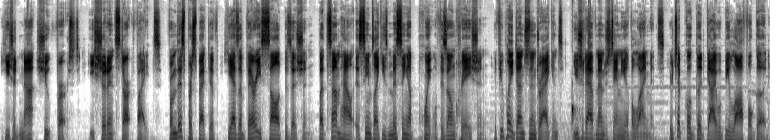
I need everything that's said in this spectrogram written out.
he should not shoot first. He shouldn't start fights. From this perspective, he has a very solid position, but somehow it seems like he's missing a point with his own creation. If you play Dungeons and Dragons, you should have an understanding of alignments. Your typical good guy would be lawful good.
